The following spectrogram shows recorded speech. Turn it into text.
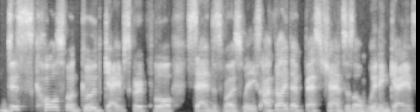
this calls for good game script for Sanders most weeks. I feel like their best chances of winning games,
